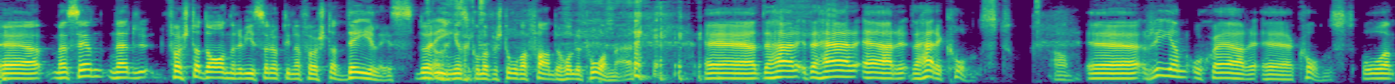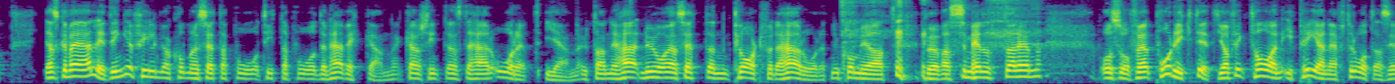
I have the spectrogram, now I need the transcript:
Eh, men sen när du, första dagen när du visar upp dina första dailies, då är det Ja, ingen som exakt. kommer förstå vad fan du håller på med. eh, det, här, det, här är, det här är konst. Ja. Eh, ren och skär eh, konst. Och jag ska vara ärlig, det är ingen film jag kommer att sätta på och titta på den här veckan. Kanske inte ens det här året igen. Utan här, nu har jag sett den klart för det här året. Nu kommer jag att behöva smälta den. Och så, för att på riktigt, jag fick ta en Ipren efteråt, alltså,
